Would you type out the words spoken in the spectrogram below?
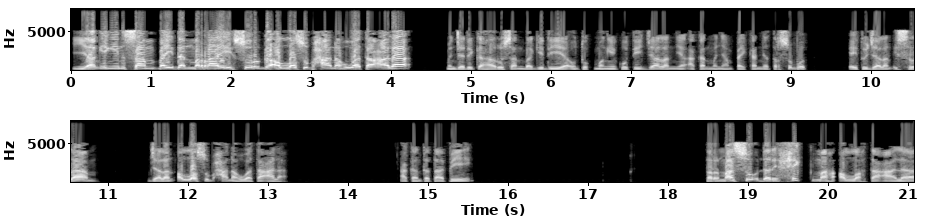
yang ingin sampai dan meraih surga Allah Subhanahu wa taala, menjadi keharusan bagi dia untuk mengikuti jalan yang akan menyampaikannya tersebut, yaitu jalan Islam, jalan Allah Subhanahu wa taala. Akan tetapi termasuk dari hikmah Allah taala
